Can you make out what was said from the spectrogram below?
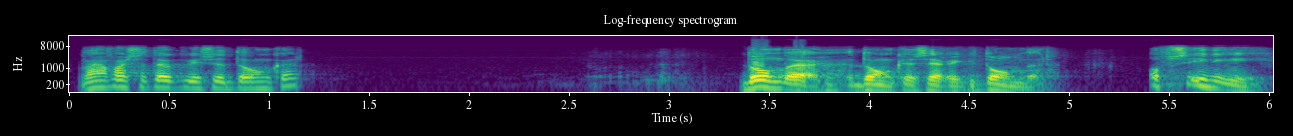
Waar was het ook weer zo donker? Donder, donker zeg ik, donder. Op Sinai.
